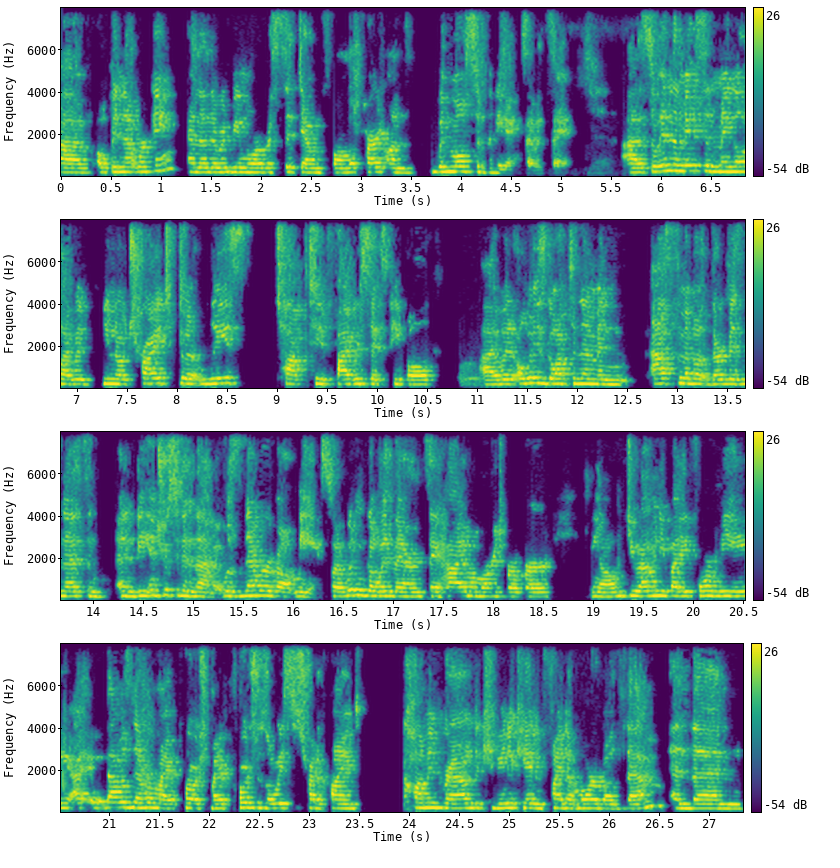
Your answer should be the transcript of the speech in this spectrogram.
of open networking and then there would be more of a sit down formal part on with most of the meetings i would say uh, so in the mix and mingle, I would, you know, try to at least talk to five or six people. I would always go up to them and ask them about their business and, and be interested in them. It was never about me. So I wouldn't go in there and say, hi, I'm a mortgage broker. You know, do you have anybody for me? I, that was never my approach. My approach was always to try to find common ground to communicate and find out more about them. And then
